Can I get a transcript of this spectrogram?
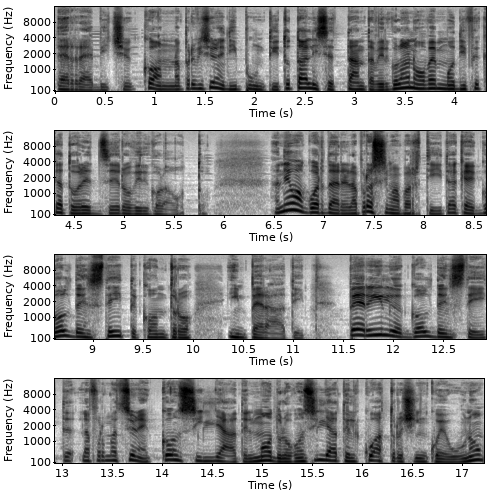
e Rebic, con una previsione di punti totali 70,9 e modificatore 0,8. Andiamo a guardare la prossima partita che è Golden State contro Imperati. Per il Golden State la formazione consigliata, il modulo consigliato è il 4-5-1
